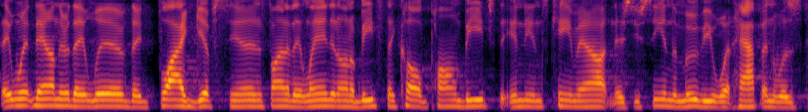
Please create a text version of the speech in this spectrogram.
They went down there, they lived, they'd fly gifts in. Finally, they landed on a beach they called Palm Beach. The Indians came out, and as you see in the movie, what happened was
